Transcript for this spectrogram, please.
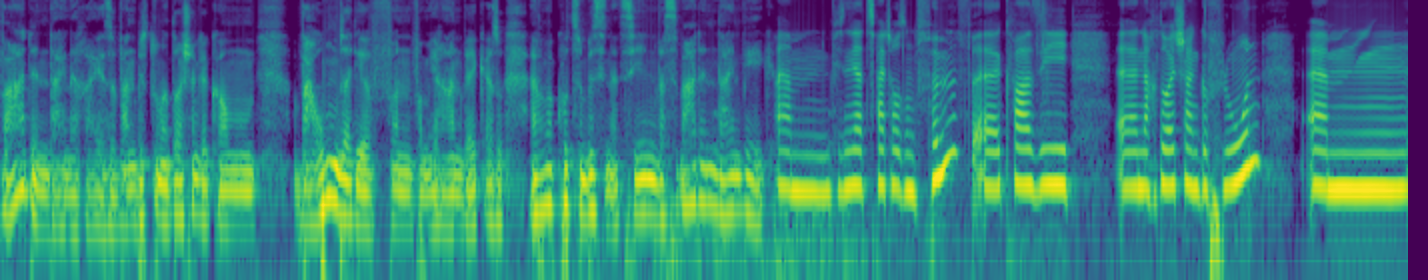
war denn deine Reise? Wann bist du nach Deutschland gekommen? Warum seid ihr von, vom Iran weg? Also einfach mal kurz so ein bisschen erzählen, was war denn dein Weg? Ähm, wir sind ja 2005 äh, quasi äh, nach Deutschland geflohen. Ähm,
